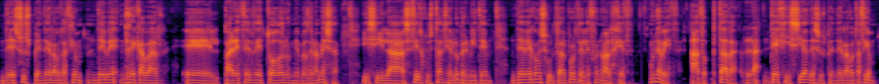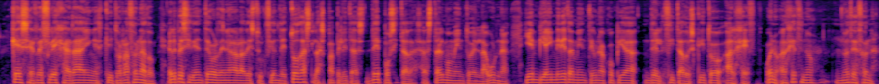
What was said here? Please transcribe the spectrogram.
de suspender la votación, debe recabar el parecer de todos los miembros de la mesa y si las circunstancias lo permiten debe consultar por teléfono al jefe. Una vez adoptada la decisión de suspender la votación, que se reflejará en escrito razonado, el presidente ordenará la destrucción de todas las papeletas depositadas hasta el momento en la urna y envía inmediatamente una copia del citado escrito al jefe. Bueno, al jefe no, no es de zona,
